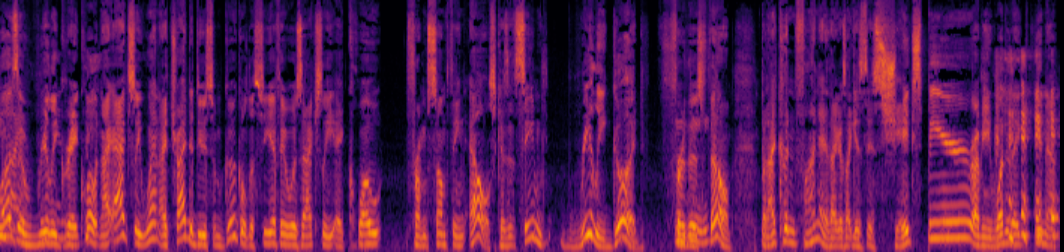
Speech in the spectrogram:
was a really great quote. And I actually went, I tried to do some Google to see if it was actually a quote from something else because it seemed really good for mm-hmm. this film, but I couldn't find anything. I was like, is this Shakespeare? I mean, what do they, you know?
